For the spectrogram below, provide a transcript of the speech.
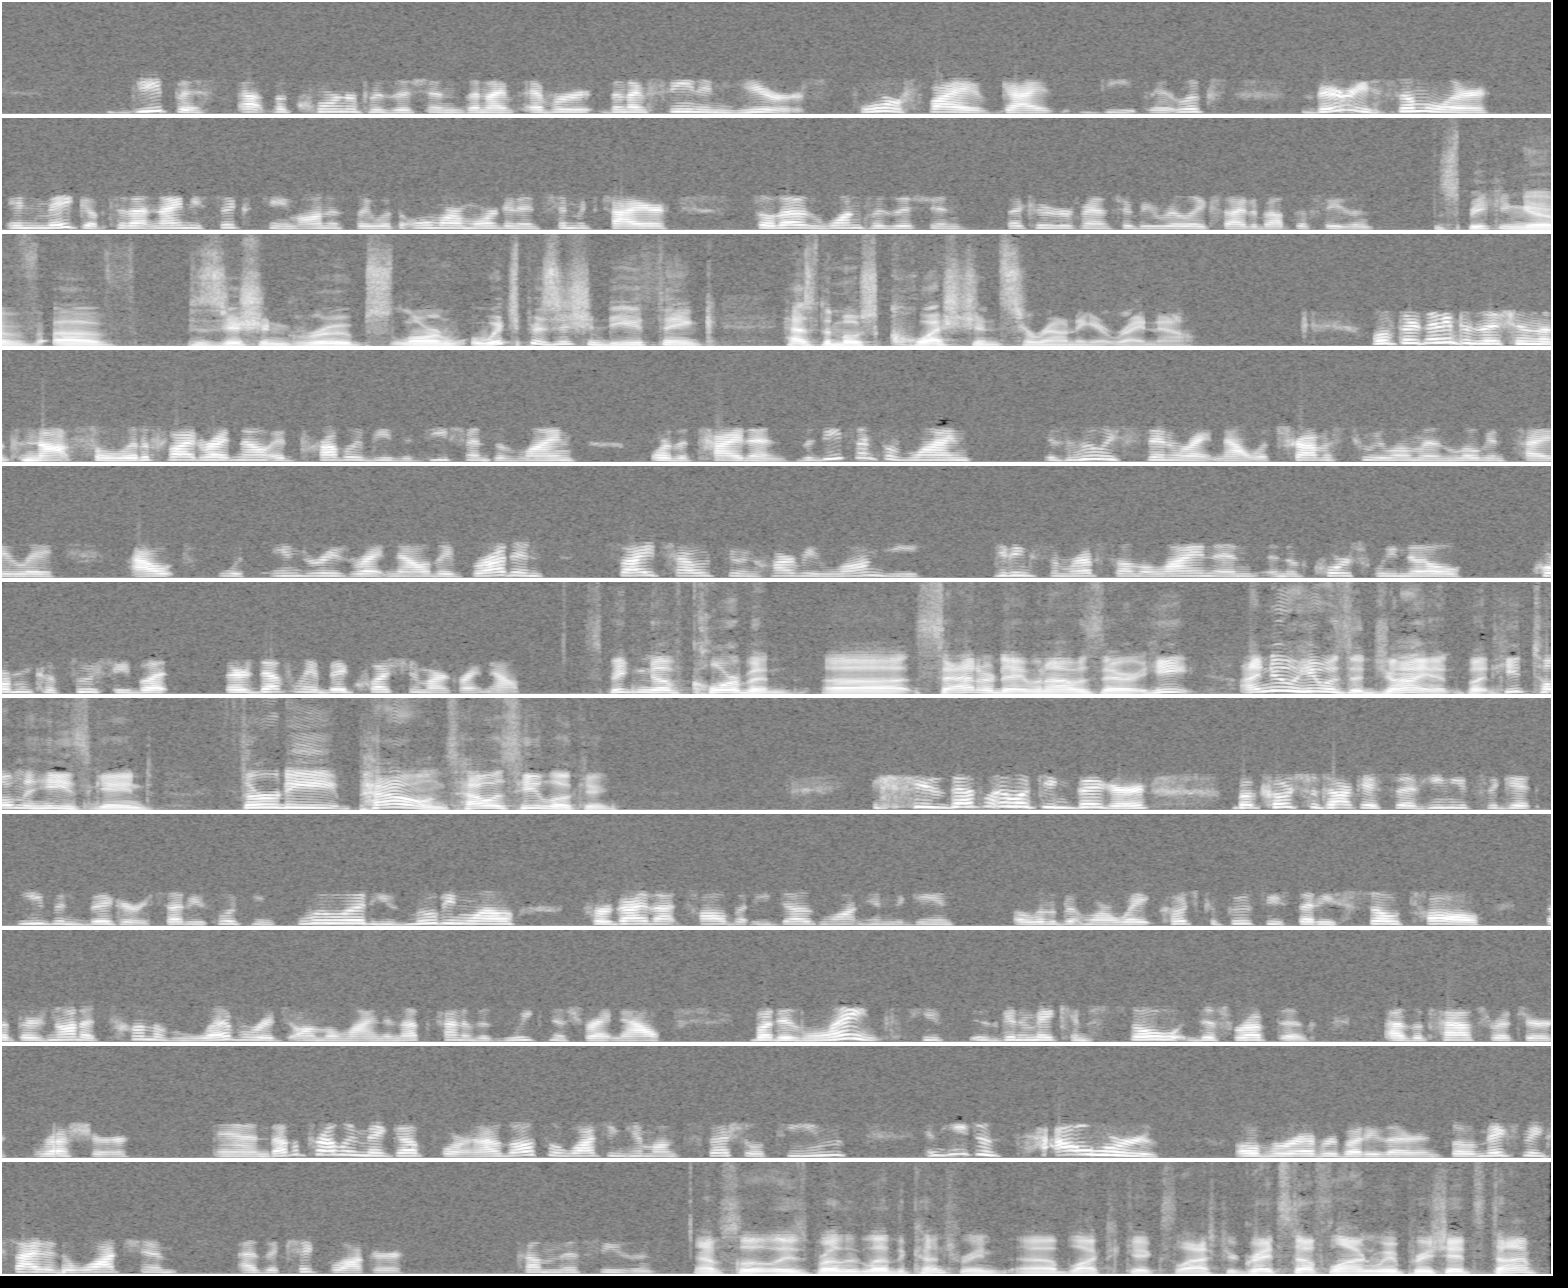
deepest at the corner position than I've ever than I've seen in years. Four or five guys deep. It looks very similar in makeup to that '96 team, honestly, with Omar Morgan and Tim McTyer. So that is one position that Cougar fans should be really excited about this season. Speaking of of position groups, Lauren, which position do you think has the most questions surrounding it right now? Well, if there's any position that's not solidified right now, it'd probably be the defensive line or the tight ends. The defensive line is really thin right now with Travis Tuiloma and Logan Taele out with injuries right now. They brought in Sai Chautu and Harvey Langi getting some reps on the line, and, and of course we know Corbin Kaufusi, but there's definitely a big question mark right now. Speaking of Corbin, uh, Saturday when I was there, he I knew he was a giant, but he told me he's gained 30 pounds. How is he looking? he's definitely looking bigger, but Coach Sitake said he needs to get even bigger. He said he's looking fluid, he's moving well for a guy that tall, but he does want him to gain a little bit more weight. Coach Kaufusi said he's so tall that there's not a ton of leverage on the line, and that's kind of his weakness right now. But his length he, is going to make him so disruptive as a pass rusher, rusher, and that'll probably make up for it. And I was also watching him on special teams, and he just towers over everybody there, and so it makes me excited to watch him as a kick blocker come this season. Absolutely. His brother led the country in uh, blocked kicks last year. Great stuff, Lauren. We appreciate the time.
